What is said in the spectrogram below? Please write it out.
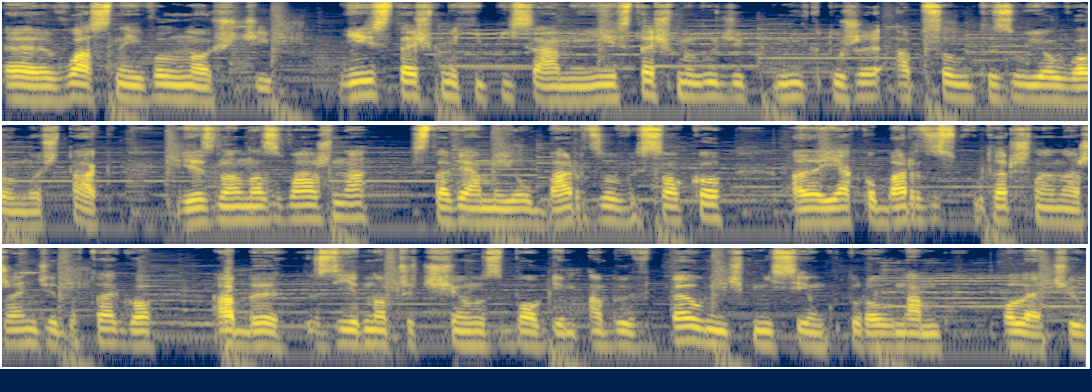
e, własnej wolności. Nie jesteśmy hipisami, nie jesteśmy ludźmi, którzy absolutyzują wolność. Tak, jest dla nas ważna, stawiamy ją bardzo wysoko, ale jako bardzo skuteczne narzędzie do tego, aby zjednoczyć się z Bogiem, aby wypełnić misję, którą nam polecił.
